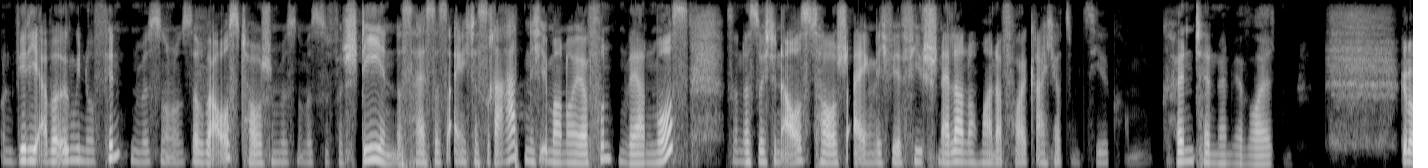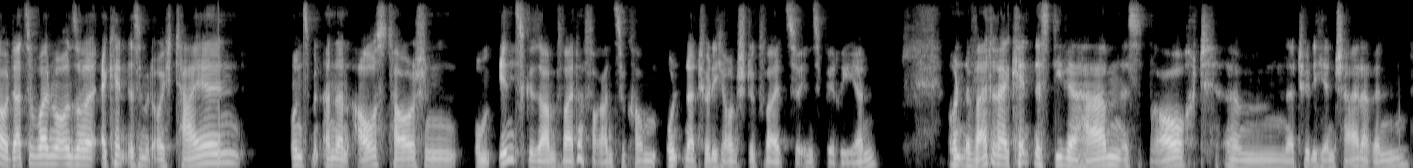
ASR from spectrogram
und wir die aber irgendwie nur finden müssen und uns darüber austauschen müssen, um es zu verstehen. Das heißt, dass eigentlich das Rad nicht immer neu erfunden werden muss, sondern dass durch den Austausch eigentlich wir viel schneller nochmal erfolgreicher zum Ziel kommen könnten, wenn wir wollten. Genau, dazu wollen wir unsere Erkenntnisse mit euch teilen uns mit anderen austauschen, um insgesamt weiter voranzukommen und natürlich auch ein Stück weit zu inspirieren. Und eine weitere Erkenntnis, die wir haben, es braucht ähm, natürlich Entscheiderinnen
